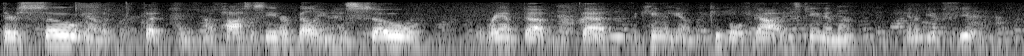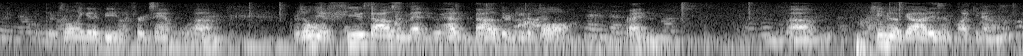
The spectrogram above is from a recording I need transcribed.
there's so, you know, that, that apostasy and rebellion has so ramped up that the kingdom, you know, the people of God, His kingdom, are going to be a few. There's only going to be, like for example, um, there's only a few thousand men who hadn't bowed their knee to Baal, right? Um, kingdom of God isn't like you know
